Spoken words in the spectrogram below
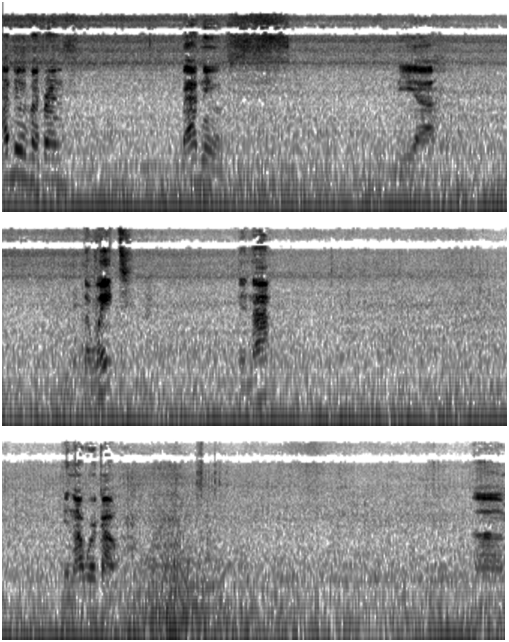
Bad news, my friends. Bad news. The uh, the weight did not did not work out. Um,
